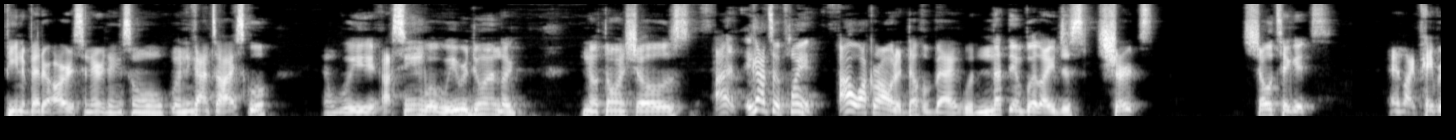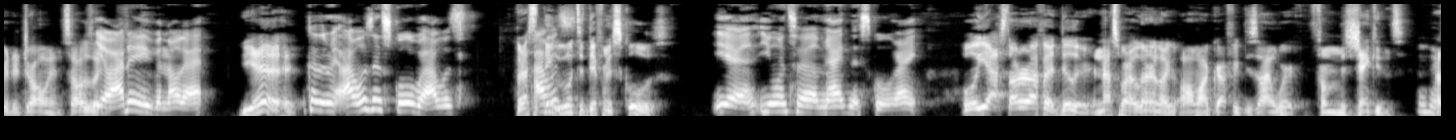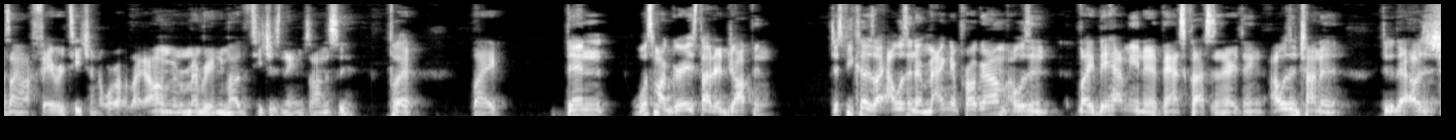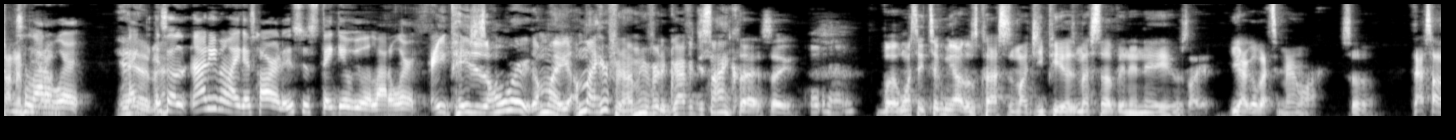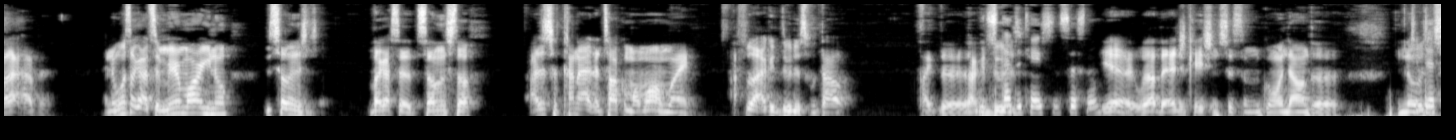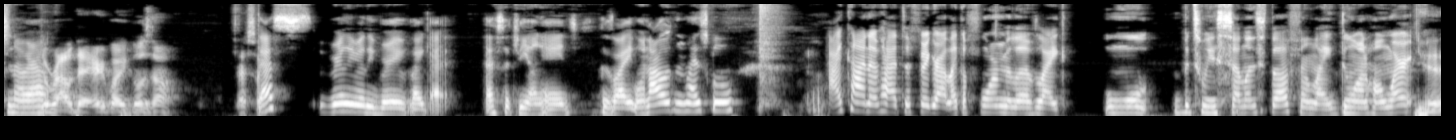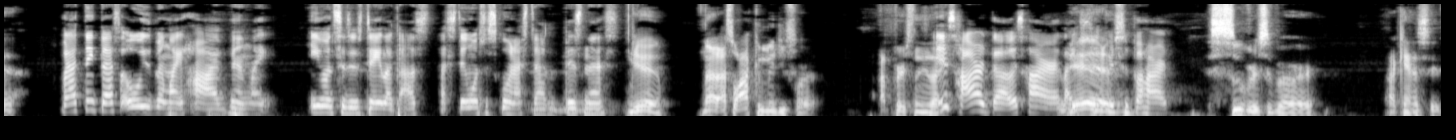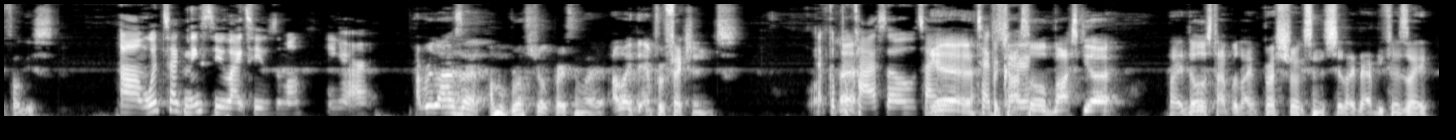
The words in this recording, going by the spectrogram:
being a better artist and everything. So when we got into high school and we, I seen what we were doing, like, you know, throwing shows. I, it got to a point, I walk around with a duffel bag with nothing but like just shirts, show tickets, and like paper to draw in. So I was like, Yo, I didn't even know that yeah. because I, mean, I was in school, but I was But that's the I thing, we went to different schools. yeah. You went to magnet school, right? Well, yeah, I started off at Dillard, and that's where I learned like all my graphic design work from Miss Jenkins. Mhm. That's like my favorite teacher in the world. Like I don't even remember any of my other teachers' names, honestly. But like then once my grades started dropping, just because like I was in a magnet program, I wasn't like they had me in advanced classes and everything. I wasn't trying to do that. I was just trying to. It's a lot out- of work. Yeah, like, man. it's a, not even like it's hard. It's just they give you a lot of work. eight pages of homework. I'm like, I'm not here for that. I'm here for the graphic design class. Like, hmm But once they took me out of those classes, my GPA was messed up, and then they was like, "You gotta go back to Miramar." So that's how that happened. And then once I got to Miramar, you know, we selling, like I said, selling stuff. I just kind of had to talk with my mom. Like, I feel like I could do this without, like the I could do this, Education system. yeah, without the education system going down the, you know, Traditional route. the route that everybody goes down. That's like, That's really, really brave. Like at, at such a young age, because like when I was in high school, I kind of had to figure out like a formula of like w- between selling stuff and like doing homework. yeah, But I think that's always been like how I've been like even to this day. Like I, was, I still went to school and I still have a business. yeah. No, that's why I commend you for it. I personally like it's hard though. It's hard. Like Yeah. super, super hard. super, super hard. I can't stay focused. Um, what techniques do you like to use the most in your art? I realize that I'm a brushstroke person. Like I like the imperfections. Like a Picasso type yeah, texture. Picasso, Basquiat, like those type of like brushstrokes and shit like that. Because like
